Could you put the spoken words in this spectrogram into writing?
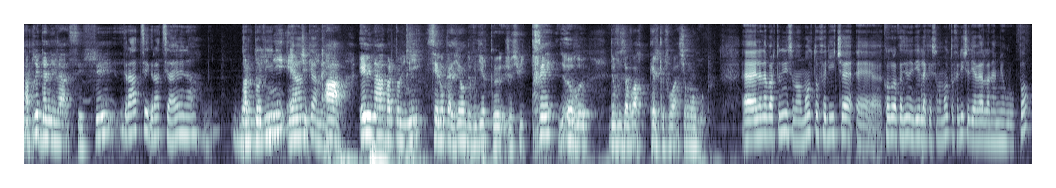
Après Daniela, c'est fait. Grazie, grazie a Elena Bartolini e anche- anche a me. Ah, Elena Bartolini, c'est l'occasion de vous dire que je suis très heureux de vous avoir quelquefois sur mon groupe. Eh, Elena Bartolini sono molto felice, eh, colgo l'occasione di dirle che sono molto felice di averla nel mio gruppo.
